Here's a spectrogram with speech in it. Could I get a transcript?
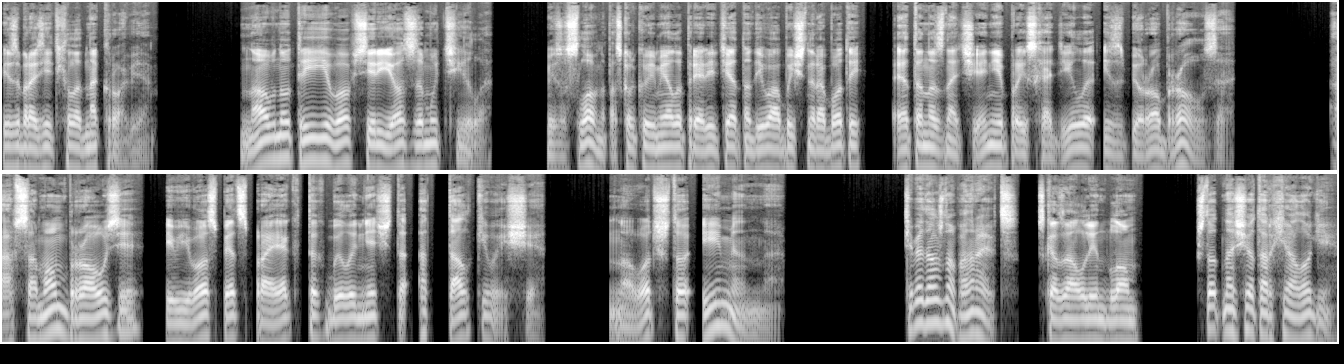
изобразить хладнокровие. Но внутри его всерьез замутило. Безусловно, поскольку имело приоритет над его обычной работой, это назначение происходило из бюро Броуза. А в самом Броузе и в его спецпроектах было нечто отталкивающее. Но вот что именно. «Тебе должно понравиться», — сказал Линдблом. «Что-то насчет археологии.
